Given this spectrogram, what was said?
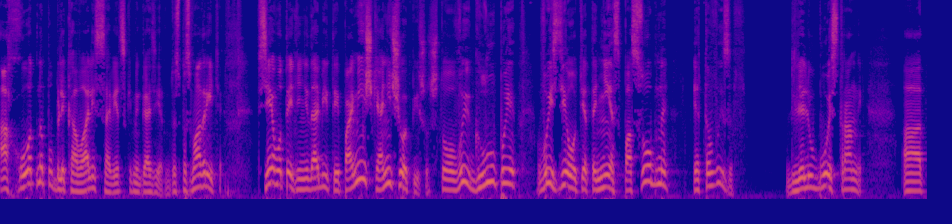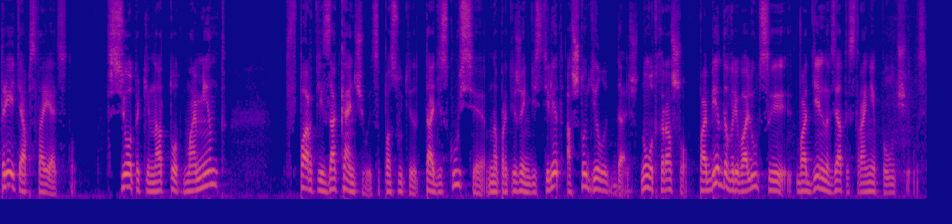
охотно публиковались советскими газетами. То есть, посмотрите, все вот эти недобитые помещики, они что пишут? Что вы глупые, вы сделать это не способны. Это вызов для любой страны. А, третье обстоятельство. Все-таки на тот момент в партии заканчивается, по сути, та дискуссия на протяжении 10 лет, а что делать дальше? Ну вот хорошо, победа в революции в отдельно взятой стране получилась.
